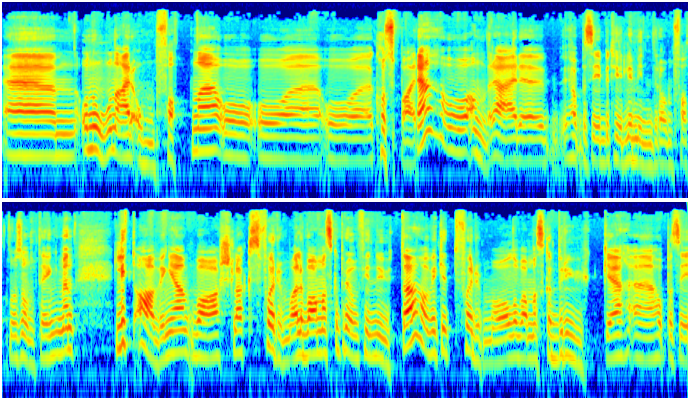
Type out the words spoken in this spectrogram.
Og noen er omfattende og, og, og kostbare, og andre er si, betydelig mindre omfattende og sånne ting. Men litt avhengig av hva slags formål, eller hva man skal prøve å finne ut av, og hvilket formål og hva man skal bruke eh, si,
